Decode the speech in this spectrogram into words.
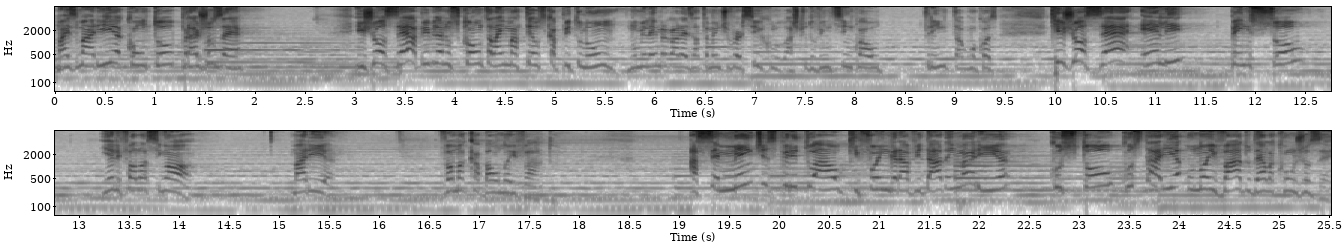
Mas Maria contou para José. E José, a Bíblia nos conta lá em Mateus capítulo 1, não me lembro agora exatamente o versículo, acho que do 25 ao 30, alguma coisa. Que José, ele pensou e ele falou assim: Ó, Maria, vamos acabar o noivado. A semente espiritual que foi engravidada em Maria custou, custaria o noivado dela com José.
